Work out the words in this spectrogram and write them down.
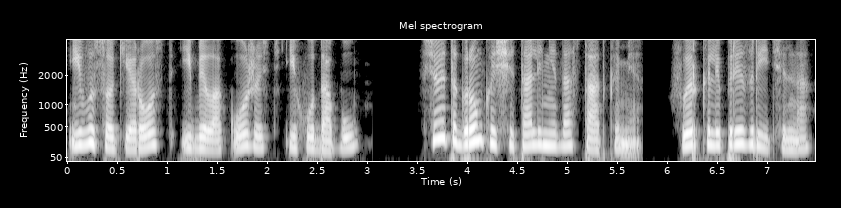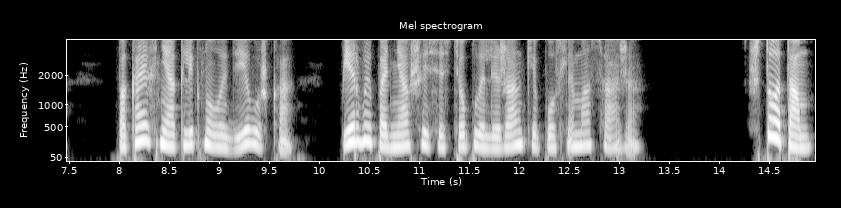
И высокий рост, и белокожесть, и худобу. Все это громко считали недостатками, фыркали презрительно, пока их не окликнула девушка, первой поднявшаяся с теплой лежанки после массажа. «Что там?»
